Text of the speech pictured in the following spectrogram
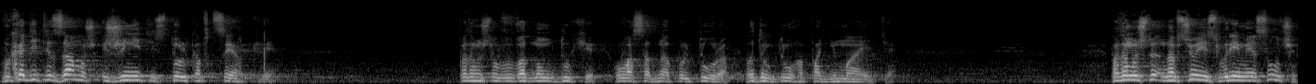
выходите замуж и женитесь только в церкви. Потому что вы в одном духе, у вас одна культура, вы друг друга понимаете. Потому что на все есть время и случай.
